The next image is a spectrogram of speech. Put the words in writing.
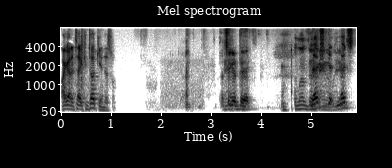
I got to take Kentucky in this one. That's a good pick. I love those Next, ga- next,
